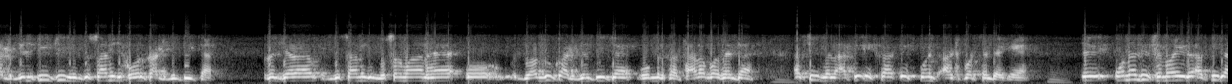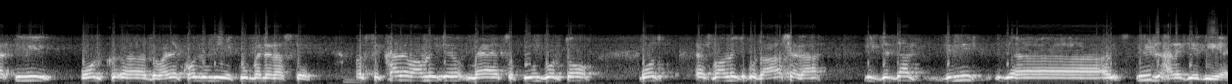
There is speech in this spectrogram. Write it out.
ਘੱਟ ਗਿਣਤੀ ਚ ਹਿੰਦੁਸਤਾਨੀ ਚ ਹੋਰ ਘੱਟ ਗਿਣਤੀ ਚ। ਮਤਲਬ ਜਿਹੜਾ ਹਿੰਦੁਸਤਾਨੀ ਚ ਮੁਸਲਮਾਨ ਹੈ ਉਹ ਵਾਧੂ ਘੱਟ ਗਿਣਤੀ ਚ ਹੈ ਉਹ ਮੇਰੇ ਖਿਆਲ 18% ਹੈ। ਅਸੀਂ ਮਿਲਾ ਕੇ ਇੱਕ 1.8% ਹੈਗੇ ਆ। ਤੇ ਉਹਨਾਂ ਦੀ ਸੁਣਵਾਈ ਰਾਤੀ ਰਾਤੀ ਅਹ, ਦਰਵਾਜ਼ੇ ਖੋਲ ਹੈ ਇੱਕ ਮਹੀਨੇ ਵਾਸਤੇ ਪਰ ਸਿੱਖਾਂ ਦੇ ਮਾਮਲੇ 'ਚ ਮੈਂ ਸੁਪਰੀਮ ਕੋਰਟ ਤੋਂ ਬਹੁਤ ਇਸ ਮਾਮਲੇ 'ਚ ਉਦਾਸ ਹੈਗਾ ਕਿ ਜਿੱਦਾਂ ਜਿੰਨੀ ਸਪੀਡ ਹਾਲੇ ਚਾਹੀਦੀ ਹੈ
